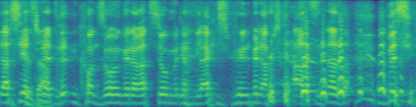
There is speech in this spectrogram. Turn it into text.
dass sie jetzt in der dritten Konsolengeneration mit den gleichen Spielen mit am Start sind. Also ein bisschen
